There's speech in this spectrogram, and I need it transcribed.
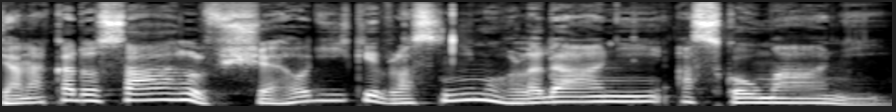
Janaka dosáhl všeho díky vlastnímu hledání a zkoumání.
